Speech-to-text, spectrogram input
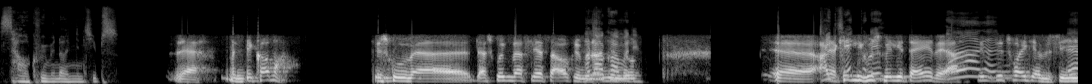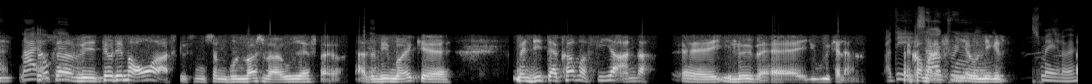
sour cream and onion chips? Ja, men det kommer. Det skulle være, der skulle ikke være flere sauerkøb. Hvornår kommer det? Uh, ej, jeg kan ikke lige huske, hvilke dage det er. Ja, det, det tror jeg ikke, jeg vil sige. Ja, nej, okay. så, så vi, det var det med overraskelsen, som hun også var ude efter. Jo. Altså, ja. vi må ikke... Uh, men de, der kommer fire andre uh, i løbet af julekalenderen. Og det er der ikke fire unikke... smag, eller hvad?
